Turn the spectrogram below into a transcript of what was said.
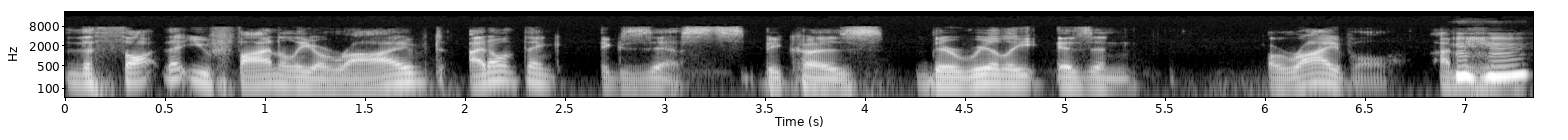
the thought that you finally arrived i don't think exists because there really isn't arrival i mean Mhm.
